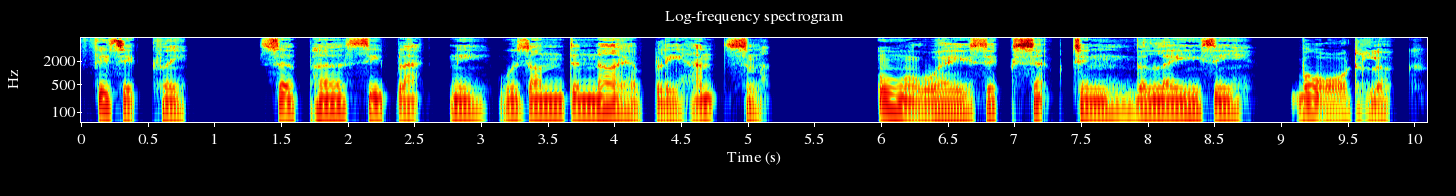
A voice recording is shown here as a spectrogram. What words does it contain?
Physically, Sir Percy Blakeney was undeniably handsome, always excepting the lazy, bored look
